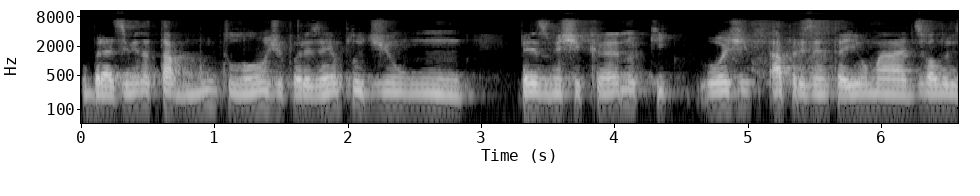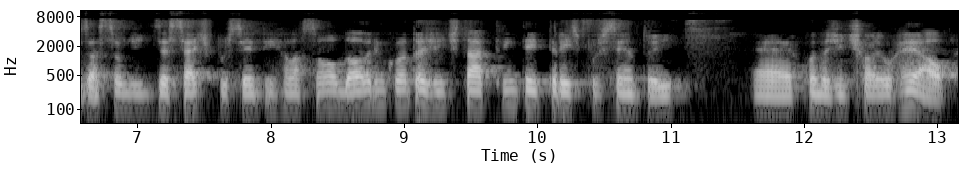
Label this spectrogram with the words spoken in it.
o Brasil ainda está muito longe, por exemplo, de um peso mexicano que hoje apresenta aí uma desvalorização de 17% em relação ao dólar, enquanto a gente está a 33% aí é, quando a gente olha o real.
